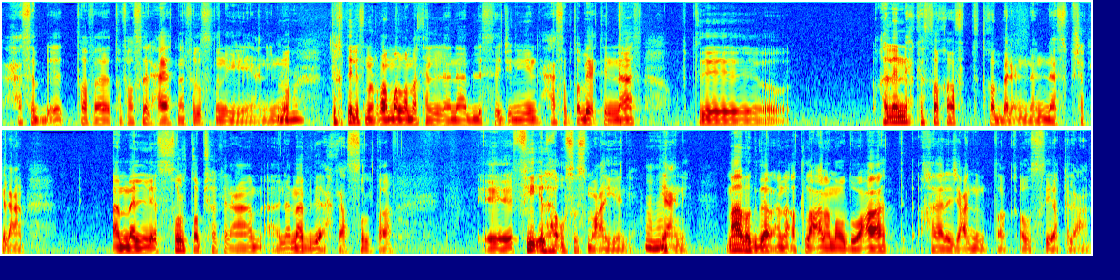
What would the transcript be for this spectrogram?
حسب تفاصيل حياتنا الفلسطينية. يعني إنه بتختلف من رام الله مثلا لنابلس لجنين حسب طبيعة الناس. وبت... خلينا نحكي الثقافة بتتقبل عندنا الناس بشكل عام. أما السلطة بشكل عام أنا ما بدي أحكي على السلطة آه، في لها أسس معينة. يعني ما بقدر أنا أطلع على موضوعات خارج عن النطاق أو السياق العام.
